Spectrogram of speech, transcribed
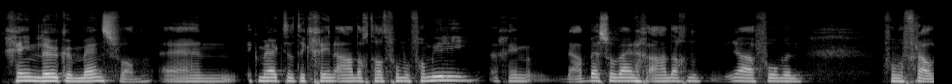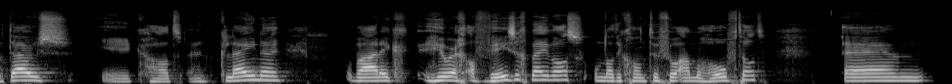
geen leuke mens van. En ik merkte dat ik geen aandacht had voor mijn familie, geen, ja, best wel weinig aandacht ja, voor, mijn, voor mijn vrouw thuis. Ik had een kleine waar ik heel erg afwezig bij was, omdat ik gewoon te veel aan mijn hoofd had. En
